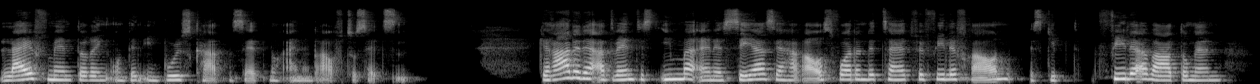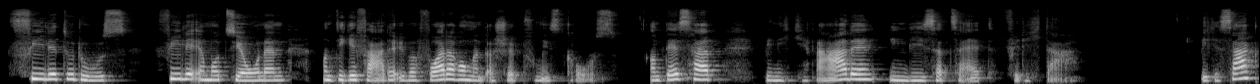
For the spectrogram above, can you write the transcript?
Live-Mentoring und den Impulskartenset noch einen draufzusetzen. Gerade der Advent ist immer eine sehr, sehr herausfordernde Zeit für viele Frauen. Es gibt viele Erwartungen, viele To-Dos, viele Emotionen und die Gefahr der Überforderung und Erschöpfung ist groß. Und deshalb bin ich gerade in dieser Zeit für dich da. Wie gesagt,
